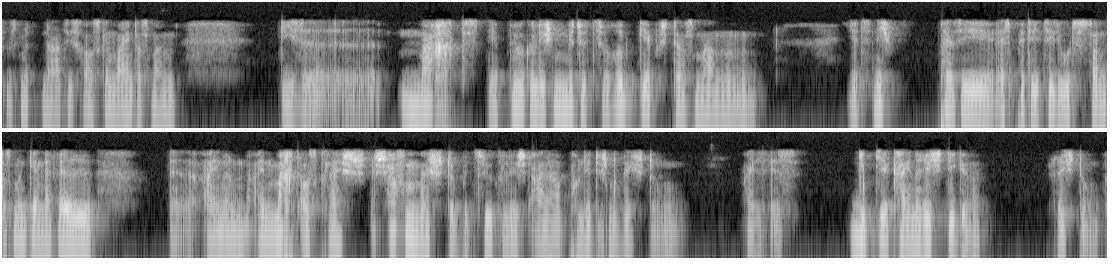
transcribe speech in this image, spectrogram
ist mit Nazis raus gemeint, dass man diese äh, Macht der bürgerlichen Mitte zurückgibt, dass man jetzt nicht per se SPD, CDU, sondern dass man generell einen, einen Machtausgleich schaffen möchte bezüglich aller politischen Richtungen, weil es gibt ja keine richtige Richtung.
